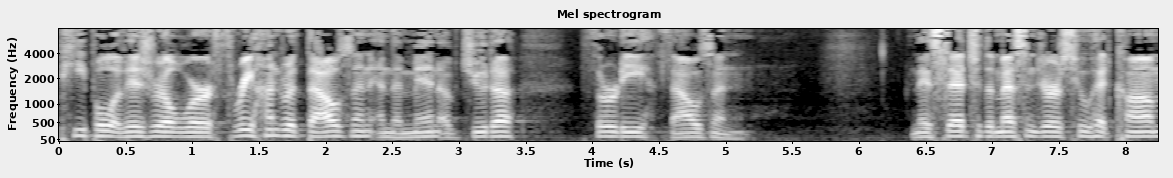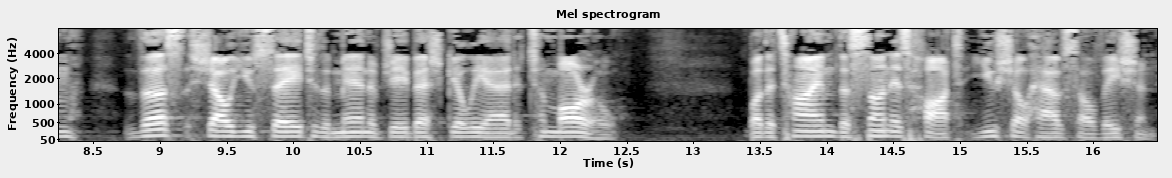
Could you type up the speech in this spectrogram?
people of Israel were 300,000, and the men of Judah 30,000. And they said to the messengers who had come, Thus shall you say to the men of Jabesh Gilead, Tomorrow by the time the sun is hot, you shall have salvation.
